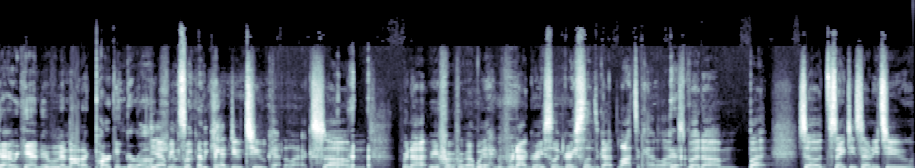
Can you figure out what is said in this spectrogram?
Yeah, we can't. We're not a parking garage. yeah, we, we, we can't do two Cadillacs. Um, We're not we're we're not Graceland. Graceland's got lots of Cadillacs, Yeah. but um, but so it's 1972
